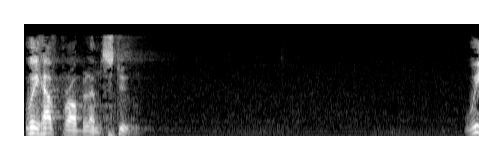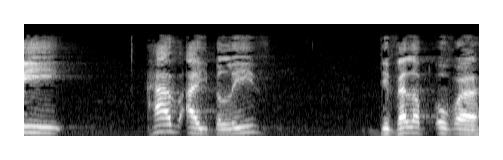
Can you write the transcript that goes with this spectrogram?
we have problems too. We have, I believe, developed over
